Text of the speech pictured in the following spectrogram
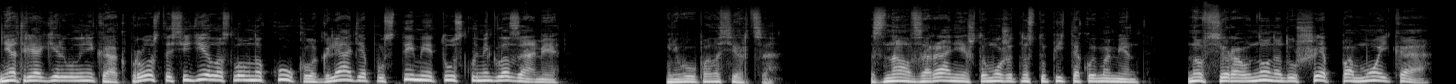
не отреагировала никак, просто сидела, словно кукла, глядя пустыми тусклыми глазами. У него упало сердце. Знал заранее, что может наступить такой момент — но все равно на душе помойка.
